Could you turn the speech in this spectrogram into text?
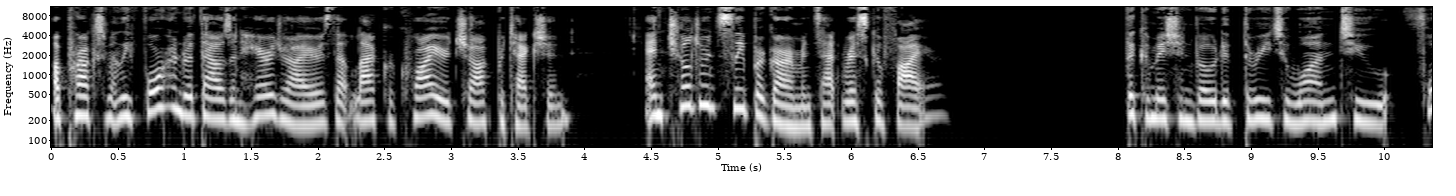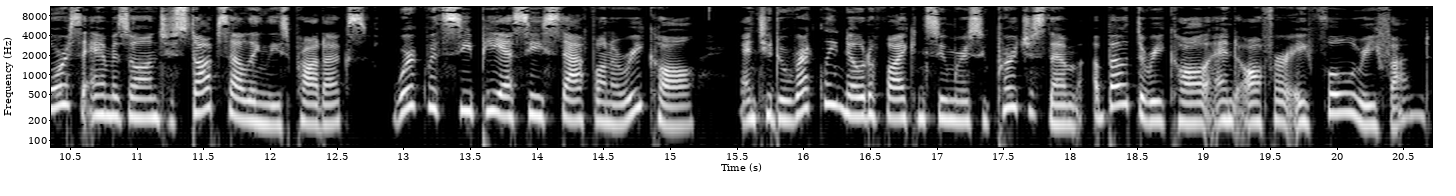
approximately 400,000 hair dryers that lack required shock protection, and children's sleeper garments at risk of fire. The commission voted 3 to 1 to force Amazon to stop selling these products, work with CPSC staff on a recall, and to directly notify consumers who purchase them about the recall and offer a full refund.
